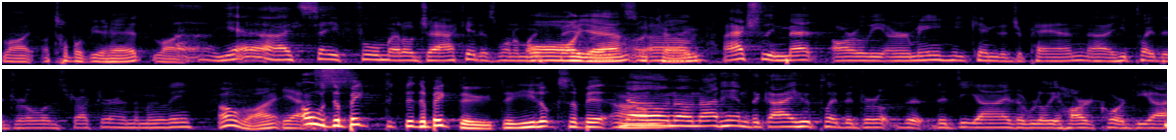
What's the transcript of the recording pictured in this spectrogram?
like, on top of your head? Like, Uh, yeah, I'd say Full Metal Jacket is one of my Oh, yeah, favorites. okay. Um, I actually met R. Lee Ermey. He came to Japan. Uh, he played the drill instructor in the movie. oh right. yes. Oh, the big, the, the big dude. He looks a bit. Um, no, no, not him. The guy who played the drill, the, the DI, the really hardcore DI. Yeah,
